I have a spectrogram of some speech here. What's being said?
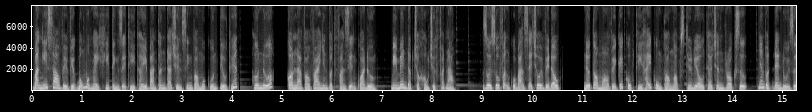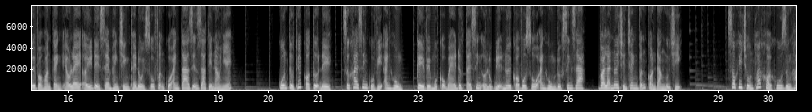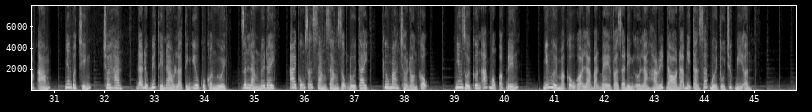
Bạn nghĩ sao về việc bỗng một ngày khi tỉnh dậy thì thấy bản thân đã chuyển sinh vào một cuốn tiểu thuyết, hơn nữa, còn là vào vai nhân vật phản diện qua đường, bị mên đập cho không trượt phát nào. Rồi số phận của bạn sẽ trôi về đâu? Nếu tò mò về kết cục thì hãy cùng Thỏ Ngọc Studio theo chân Rock sự nhân vật đen đủi rơi vào hoàn cảnh éo le ấy để xem hành trình thay đổi số phận của anh ta diễn ra thế nào nhé. Cuốn tiểu thuyết có tựa đề Sự khai sinh của vị anh hùng, kể về một cậu bé được tái sinh ở lục địa nơi có vô số anh hùng được sinh ra và là nơi chiến tranh vẫn còn đang ngự trị. Sau khi trốn thoát khỏi khu rừng hắc ám, nhân vật chính, Choi Han, đã được biết thế nào là tình yêu của con người, dân làng nơi đây, ai cũng sẵn sàng dang rộng đôi tay, kêu mang chào đón cậu. Nhưng rồi cơn ác mộng ập đến, những người mà cậu gọi là bạn bè và gia đình ở làng Harris đó đã bị tàn sát bởi tổ chức bí ẩn.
